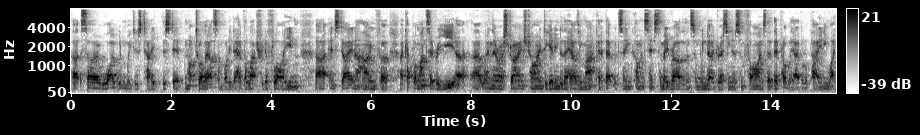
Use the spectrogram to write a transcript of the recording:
Uh, so why wouldn't we just take the step not to allow somebody to have the luxury to fly in uh, and stay in a home for a couple of months every year uh, when there are Australians trying to get into the housing market? That would seem common sense to me rather than some window dressing and some fines that they're probably able to pay anyway.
